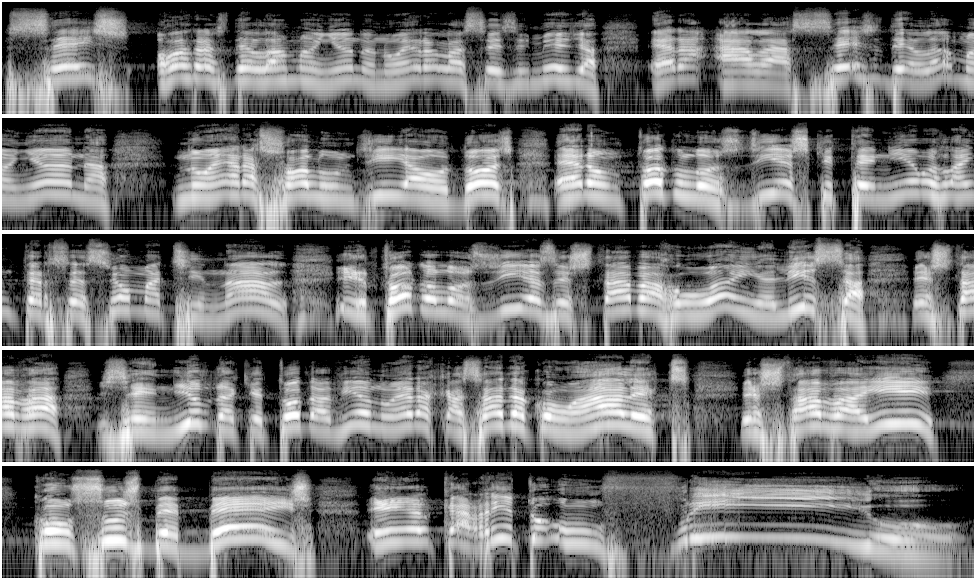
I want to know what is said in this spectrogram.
seis horas de la manhã, não era às seis e meia, era às seis de la manhã, não era só um dia ou dois, eram todos os dias que tínhamos a intercessão matinal, e todos os dias estava Juan e Elisa, estava Genilda, que todavia não era casada com Alex, estava aí com seus bebês em el carrito, um frio,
